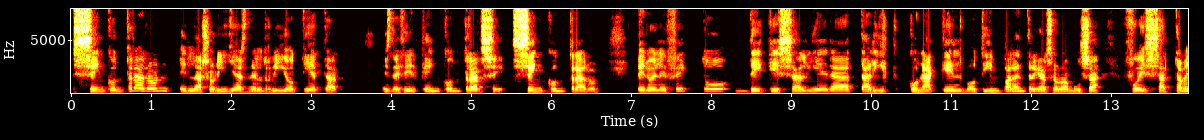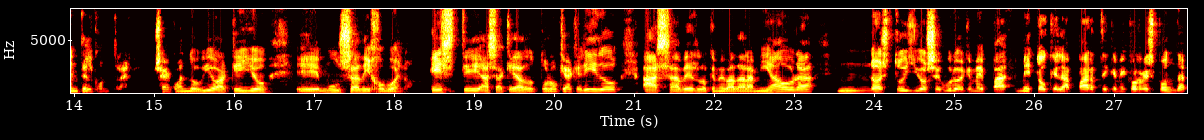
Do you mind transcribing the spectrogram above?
se encontraron en las orillas del río Tietar, es decir, que encontrarse se encontraron, pero el efecto de que saliera Tarik con aquel botín para entregárselo a Musa fue exactamente el contrario. O sea, cuando vio aquello, eh, Musa dijo, bueno, este ha saqueado todo lo que ha querido, a saber lo que me va a dar a mí ahora, no estoy yo seguro de que me, me, toque la parte que me corresponda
